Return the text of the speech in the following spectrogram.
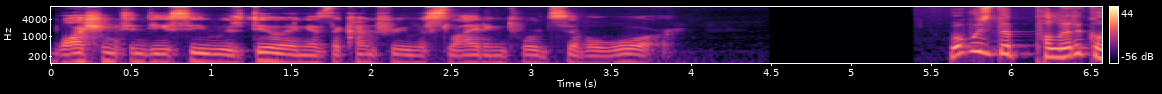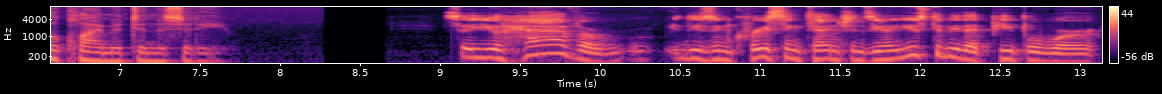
Washington, D.C. was doing as the country was sliding towards civil war. What was the political climate in the city? So you have a, these increasing tensions. You know, it used to be that people were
